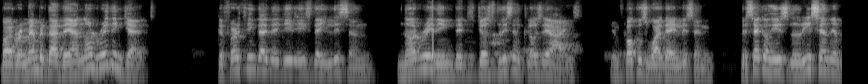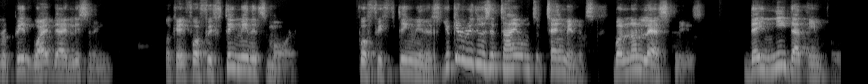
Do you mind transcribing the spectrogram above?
But remember that they are not reading yet. The first thing that they did is they listen, not reading, they just listen, close their eyes, and focus while they listen. The second is listen and repeat while they are listening okay, for 15 minutes more. For 15 minutes. You can reduce the time to 10 minutes, but not less, please. They need that input.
